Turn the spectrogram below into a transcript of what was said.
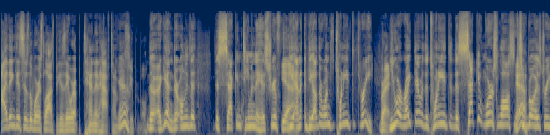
I think this is the worst loss because they were up 10 at halftime in the Super Bowl. The- again, they're only the the second team in the history of Yeah. the, the other one's twenty eight to three. Right. You are right there with the twenty eight to the second worst loss in Yeah. Super Bowl history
